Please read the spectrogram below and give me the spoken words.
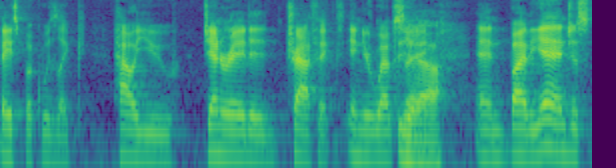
Facebook was like how you generated traffic in your website, Yeah. and by the end, just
